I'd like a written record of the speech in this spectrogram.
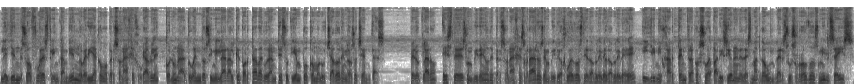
Legends of Wrestling también lo vería como personaje jugable, con un atuendo similar al que portaba durante su tiempo como luchador en los 80s. Pero claro, este es un video de personajes raros en videojuegos de WWE, y Jimmy Hart entra por su aparición en el SmackDown vs. Raw 2006,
